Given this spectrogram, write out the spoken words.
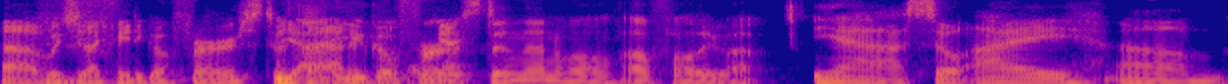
Uh, would you like me to go first yeah you go first okay. and then we'll i'll follow you up yeah so i um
